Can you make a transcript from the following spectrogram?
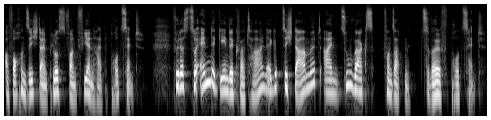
auf Wochensicht ein Plus von 4,5 Prozent. Für das zu Ende gehende Quartal ergibt sich damit ein Zuwachs von satten 12 Prozent.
